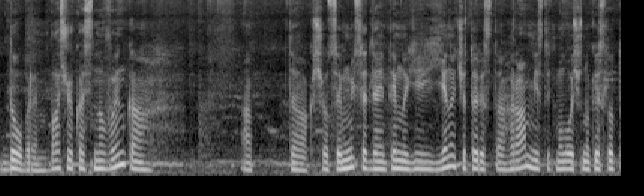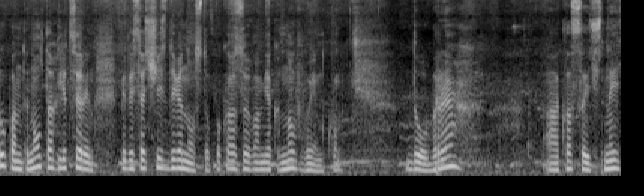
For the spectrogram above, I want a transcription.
Добре, бачу якась новинка. Так, що це мисля для інтимної гігієни 400 грам, містить молочну кислоту, пантенол та гліцерин 56,90. Показую вам як новинку. Добре. А, класичний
